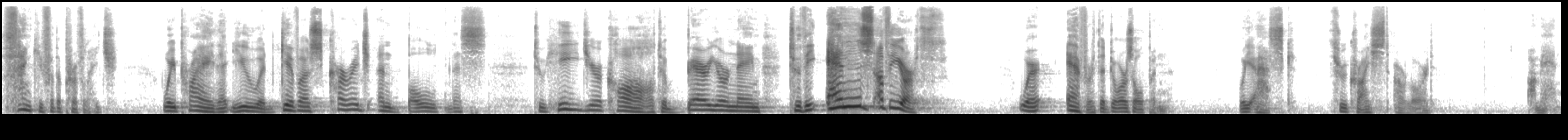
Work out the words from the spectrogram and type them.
Thank you for the privilege. We pray that you would give us courage and boldness to heed your call, to bear your name to the ends of the earth, wherever the doors open. We ask through Christ our Lord. Amen.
